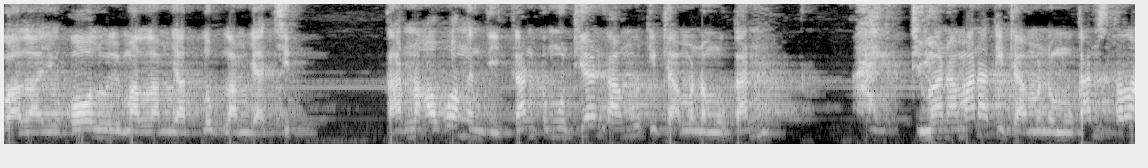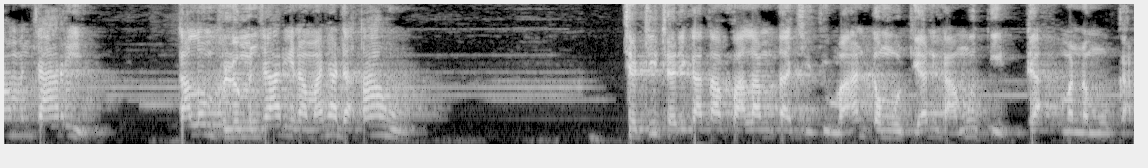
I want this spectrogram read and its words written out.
Wala yuqalu lam yatlub lam yajid. Karena Allah ngendikan kemudian kamu tidak menemukan air. Di mana-mana tidak menemukan setelah mencari. Kalau belum mencari namanya tidak tahu. Jadi dari kata falam tajidumaan kemudian kamu tidak menemukan.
